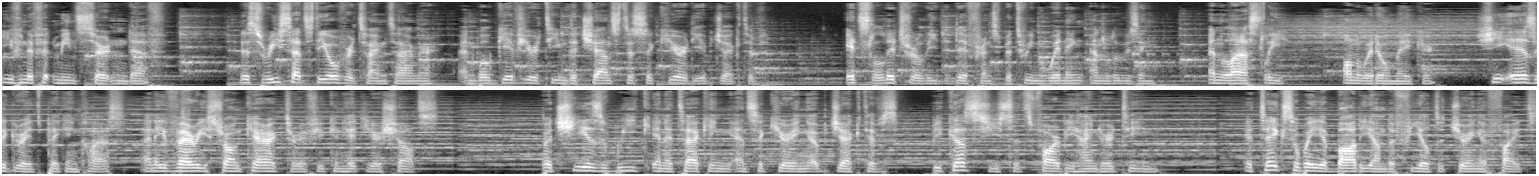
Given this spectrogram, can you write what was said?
even if it means certain death. This resets the overtime timer and will give your team the chance to secure the objective. It's literally the difference between winning and losing. And lastly, on Widowmaker. She is a great picking class, and a very strong character if you can hit your shots. But she is weak in attacking and securing objectives because she sits far behind her team. It takes away a body on the field during a fight.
